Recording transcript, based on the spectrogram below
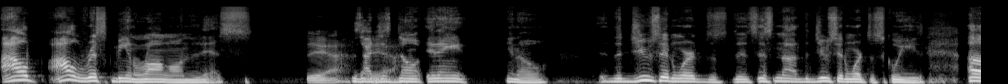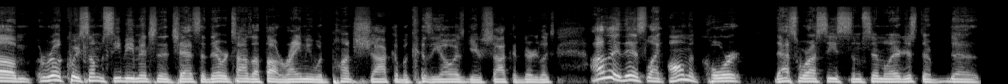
I'll, I'll risk being wrong on this. Yeah, because I yeah. just don't. It ain't, you know, the juice isn't worth it's just not the juice isn't worth the squeeze. Um, real quick, something CB mentioned in the chat said there were times I thought Ramey would punch Shaka because he always gave Shaka dirty looks. I'll say this, like on the court, that's where I see some similarity. Just the the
